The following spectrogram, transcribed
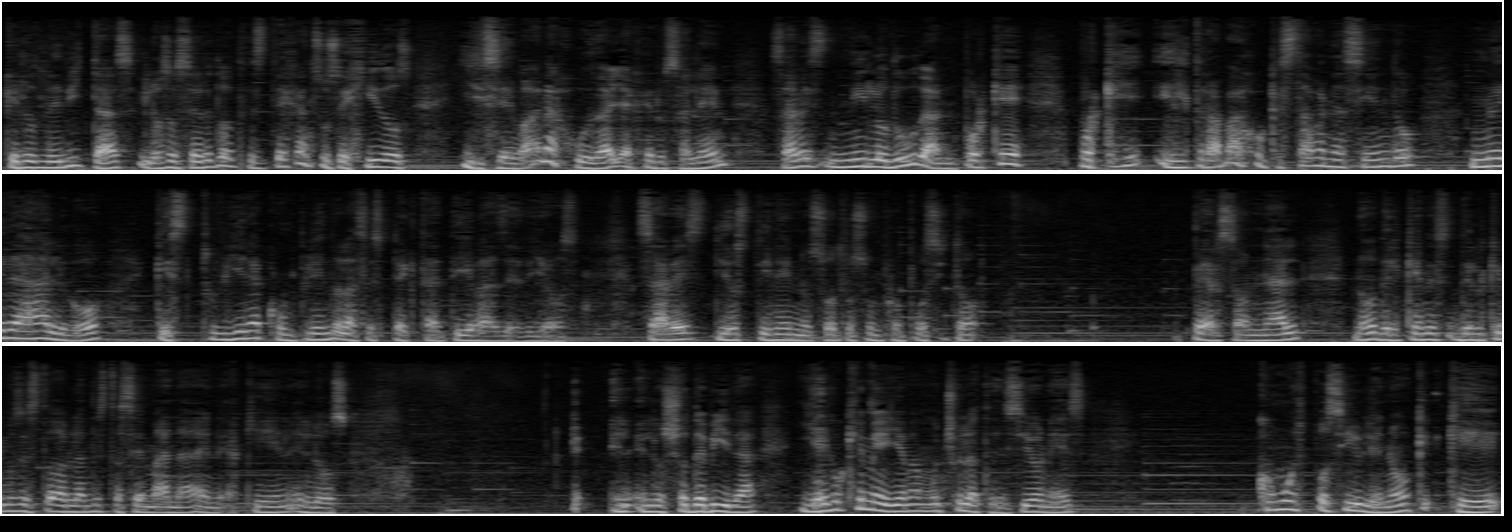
que los levitas y los sacerdotes dejan sus ejidos y se van a Judá y a Jerusalén, ¿sabes? Ni lo dudan. ¿Por qué? Porque el trabajo que estaban haciendo no era algo que estuviera cumpliendo las expectativas de Dios. ¿Sabes? Dios tiene en nosotros un propósito personal, ¿no? Del que, hemos estado hablando esta semana aquí en, los, en, los shows de vida. Y algo que me llama mucho la atención es cómo es posible, ¿no? Que,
